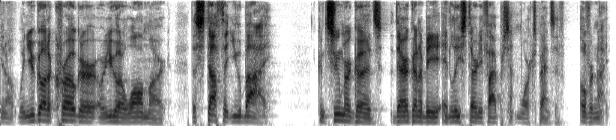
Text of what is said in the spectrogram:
You know, when you go to Kroger or you go to Walmart, the stuff that you buy, consumer goods, they're going to be at least 35% more expensive overnight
